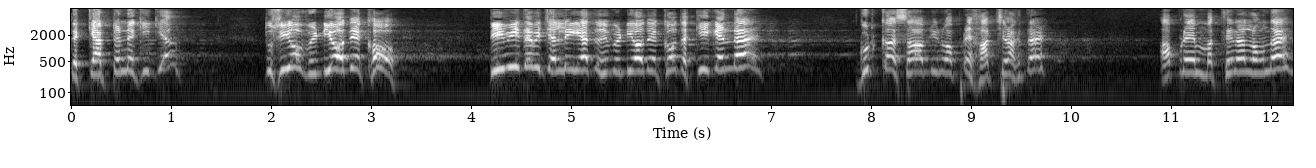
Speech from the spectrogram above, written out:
ਤੇ ਕੈਪਟਨ ਨੇ ਕੀ ਕਿਹਾ? ਤੁਸੀਂ ਉਹ ਵੀਡੀਓ ਦੇਖੋ। ਟੀਵੀ ਤੇ ਵੀ ਚੱਲੀ ਹੈ, ਤੁਸੀਂ ਵੀਡੀਓ ਦੇਖੋ, ਤਾਂ ਕੀ ਕਹਿੰਦਾ ਹੈ? ਗੁਟਕਾ ਸਾਹਿਬ ਜੀ ਨੂੰ ਆਪਣੇ ਹੱਥ 'ਚ ਰੱਖਦਾ ਹੈ, ਆਪਣੇ ਮੱਥੇ ਨਾਲ ਲਾਉਂਦਾ ਹੈ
